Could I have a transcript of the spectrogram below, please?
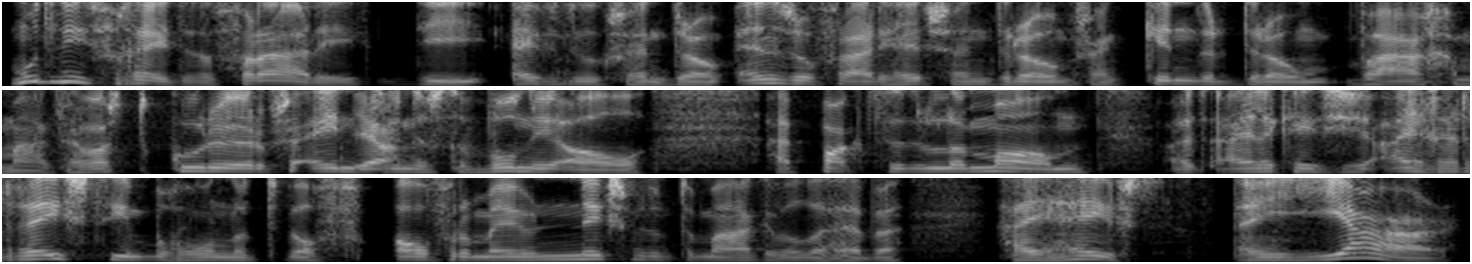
Moet je niet vergeten dat Ferrari, die heeft natuurlijk zijn droom. Enzo Ferrari heeft zijn droom, zijn kinderdroom waargemaakt. Hij was de coureur op zijn 21ste, won hij al. Hij pakte de Le Mans. Uiteindelijk heeft hij zijn eigen raceteam begonnen, terwijl Alfa Romeo niks met hem te maken wilde hebben. Hij heeft een jaar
